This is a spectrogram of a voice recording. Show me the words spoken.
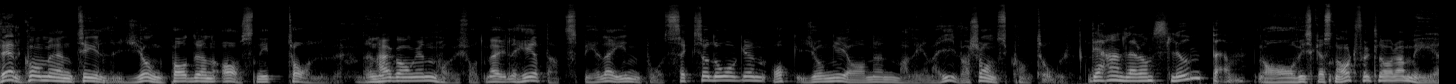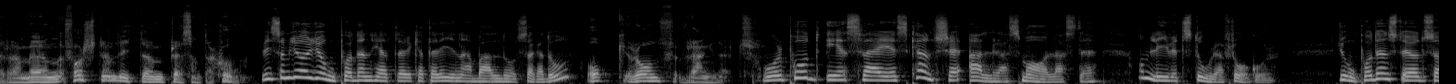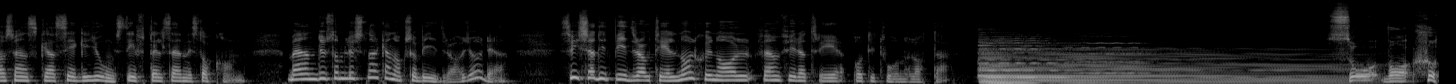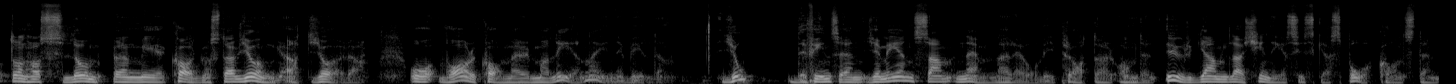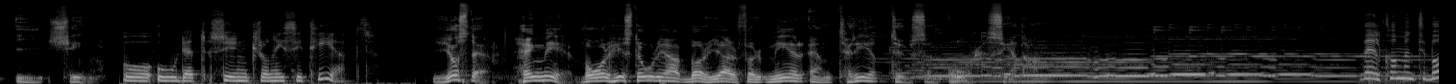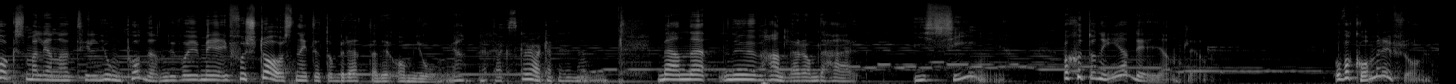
Välkommen till Jungpodden avsnitt 12. Den här gången har vi fått möjlighet att spela in på sexologen och jungianen Malena Ivarssons kontor. Det handlar om slumpen. Ja, vi ska snart förklara mera, men först en liten presentation. Vi som gör Jungpodden heter Katarina Baldo Sagado. Och Rolf Wrangnert. Vår podd är Sveriges kanske allra smalaste om livets stora frågor. Jungpodden stöds av Svenska C.G. Jung-stiftelsen i Stockholm. Men du som lyssnar kan också bidra, gör det. Swisha ditt bidrag till 070-543 8208. Så vad 17 har slumpen med Carl Gustav Jung att göra? Och var kommer Malena in i bilden? Jo, det finns en gemensam nämnare och vi pratar om den urgamla kinesiska spåkonsten I Ching. Och ordet synkronicitet. Just det, häng med. Vår historia börjar för mer än 3000 år sedan. Välkommen tillbaks Malena till Jungpodden. Du var ju med i första avsnittet och berättade om Jung. Tack ska du ha Katarina. Men eh, nu handlar det om det här i Qing. Vad sjutton är det egentligen? Och var kommer det ifrån?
